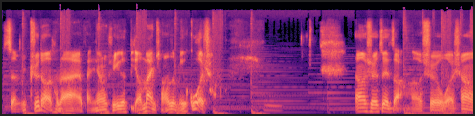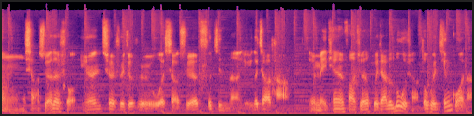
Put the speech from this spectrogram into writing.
怎么知道他的爱，反正是一个比较漫长的这么一个过程。当时最早是我上小学的时候，因为确实就是我小学附近呢有一个教堂，因为每天放学回家的路上都会经过那。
